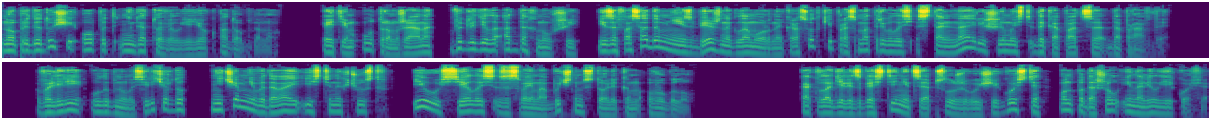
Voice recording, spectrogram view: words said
но предыдущий опыт не готовил ее к подобному. Этим утром же она выглядела отдохнувшей, и за фасадом неизбежно гламурной красотки просматривалась стальная решимость докопаться до правды. Валерий улыбнулась Ричарду, ничем не выдавая истинных чувств, и уселась за своим обычным столиком в углу. Как владелец гостиницы, обслуживающий гостя, он подошел и налил ей кофе.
